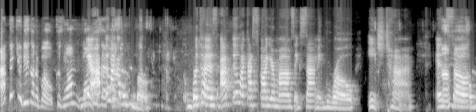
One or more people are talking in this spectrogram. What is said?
I think you did go to both because one, one yeah, I feel like I went to both because I feel like I saw your mom's excitement grow each time, and Uh-huh. so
